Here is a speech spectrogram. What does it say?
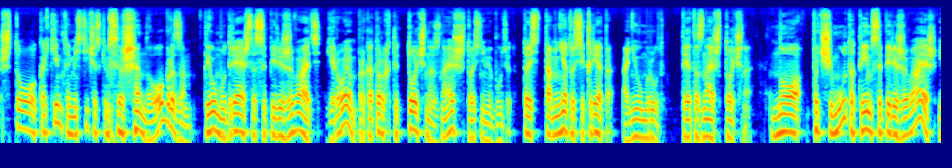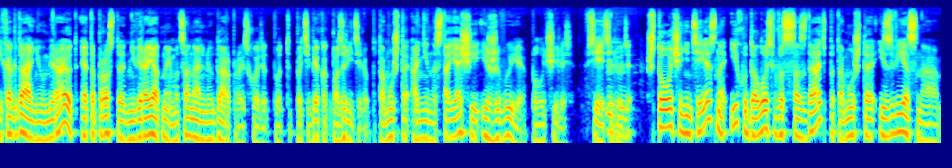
что каким-то мистическим совершенно образом ты умудряешься сопереживать героям, про которых ты точно знаешь, что с ними будет. То есть там нету секрета, они умрут. Ты это знаешь точно но почему-то ты им сопереживаешь, и когда они умирают, это просто невероятный эмоциональный удар происходит по, по тебе как по зрителю, потому что они настоящие и живые получились, все эти угу. люди. Что очень интересно, их удалось воссоздать, потому что известно,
